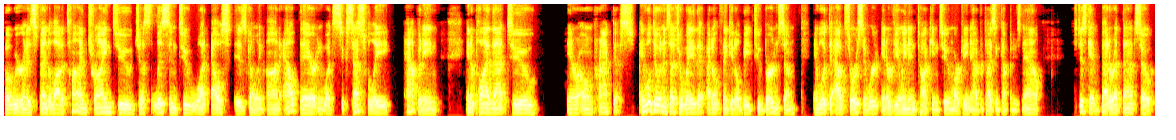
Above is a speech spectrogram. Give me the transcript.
But we're going to spend a lot of time trying to just listen to what else is going on out there and what's successfully happening and apply that to in our own practice. And we'll do it in such a way that I don't think it'll be too burdensome. And we'll look to outsource and we're interviewing and talking to marketing advertising companies now just get better at that. So,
